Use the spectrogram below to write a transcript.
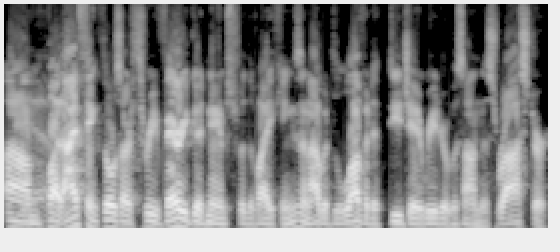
Um, Yeah. But I think those are three very good names for the Vikings, and I would love it if DJ Reader was on this roster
